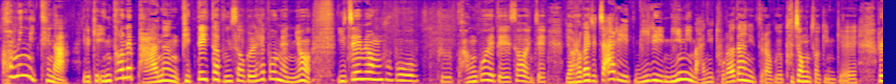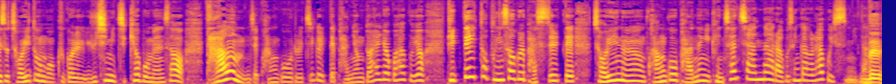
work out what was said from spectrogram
커뮤니티나 이렇게 인터넷 반응, 빅데이터 분석을 해보면요. 이재명 후보 그 광고에 대해서 이제 여러 가지 짤이 미리, 밈이 많이 돌아다니더라고요. 부정적인 게. 그래서 저희도 뭐 그걸 유심히 지켜보면서 다음 이제 광고를 찍을 때 반영도 하려고 하고요. 빅데이터 분석을 봤을 때 저희는 광고 반응이 괜찮지 않나라고 생각을 하고 있습니다. 네.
